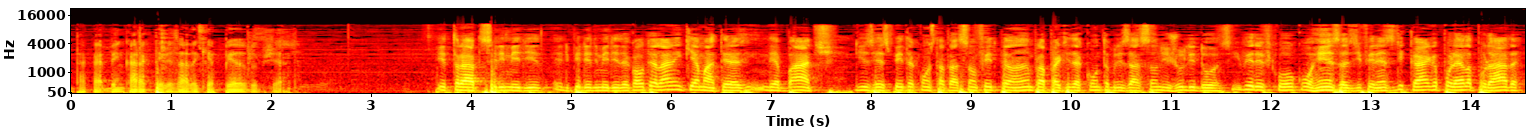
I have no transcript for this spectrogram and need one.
está é, bem caracterizada aqui a perda do objeto e trata-se de, de, pedido de medida cautelar em que a matéria em debate diz respeito à constatação feita pela AMPLA a partir da contabilização de julho de 12 e verificou a ocorrência das diferenças de carga por ela apurada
